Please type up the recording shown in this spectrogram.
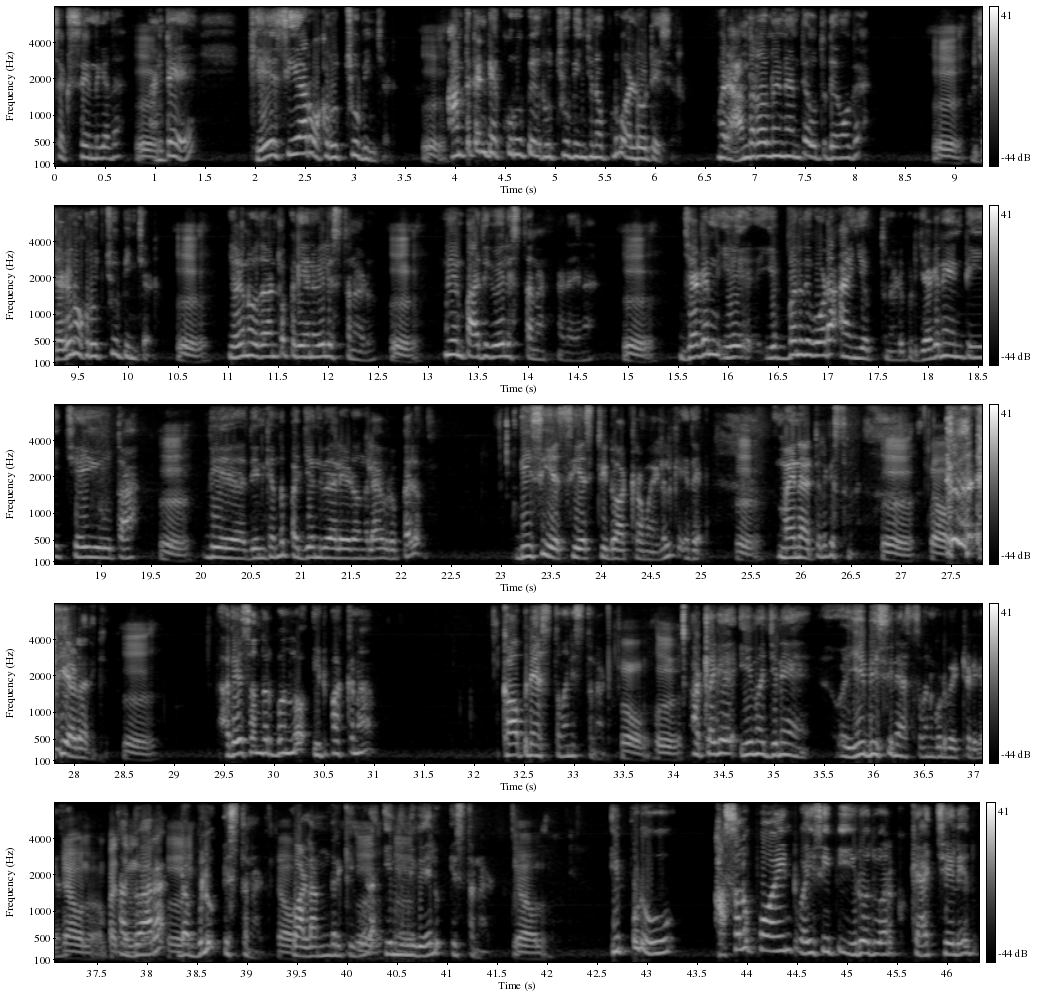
Success అయింది కదా? అంటే కేసీఆర్ ఒక రుచి చూపించాడు. అంతకంటే ఎక్కువ రూపే రుచి చూపించినప్పుడు వాళ్ళు ఓటేశారు. మరి ఆంధ్రాలోనే అంతే అవుతుందేమోగా? జగన్ ఒక రుచి చూపించాడు. జగన్ దాంట్లో పదిహేను వేలు ఇస్తున్నాడు. నేను పాతిక వేలు ఇస్తాను అంటున్నాడు ఆయన. జగన్ ఏ ఇవ్వనిది కూడా ఆయన చెప్తున్నాడు. ఇప్పుడు జగన్ ఏంటి? చేయూత. దీని కింద పద్దెనిమిది వేల ఏడు వందల యాభై రూపాయలు బీసీ ఎస్సీ ఎస్టీ డాక్టర్ మహిళలకి ఇదే మైనార్టీలకు ఇస్తున్నాడు. ఏడాదికి. అదే సందర్భంలో ఇటు పక్కన కాపు నేస్తామని ఇస్తున్నాడు. ఉమ్, ఉమ్, అట్లాగే ఈ మధ్యనే ఈబీసీ నేస్తామని కూడా పెట్టాడు కదా. తద్వారా డబ్బులు ఇస్తున్నాడు. వాళ్ళందరికీ కూడా ఇన్ని వేలు ఇస్తున్నాడు. ఇప్పుడు అసలు పాయింట్ వైసీపీ ఈ రోజు వరకు క్యాచ్ చేయలేదు.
